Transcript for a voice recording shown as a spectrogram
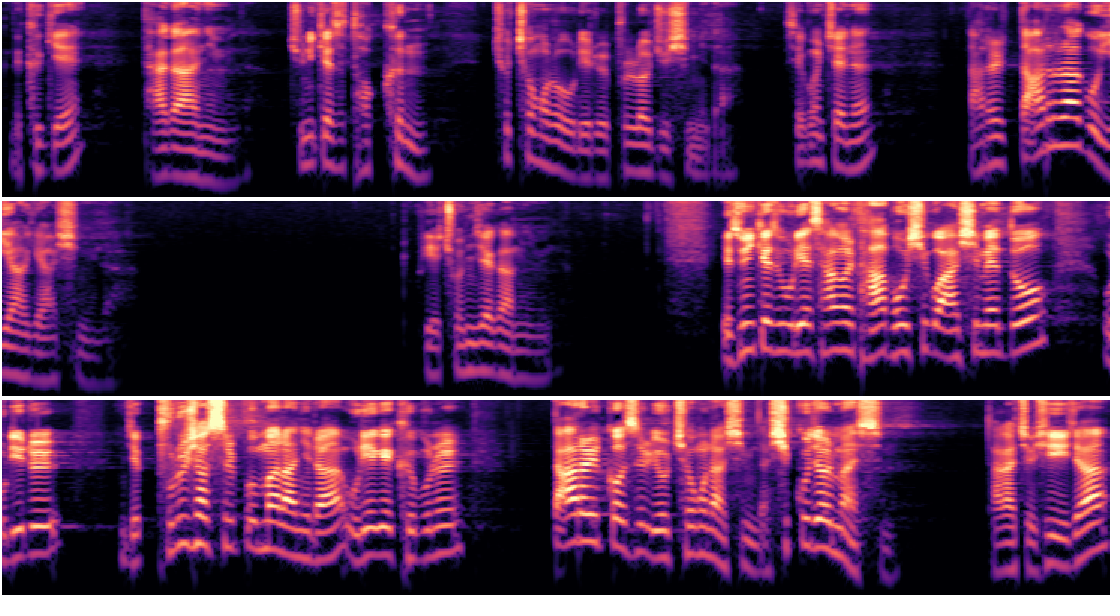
근데 그게 다가 아닙니다. 주님께서 더 큰 초청으로 우리를 불러주십니다. 세 번째는 나를 따르라고 이야기하십니다. 우리의 존재감입니다. 예수님께서 우리의 상을 다 보시고 아심에도 우리를 이제 부르셨을 뿐만 아니라 우리에게 그분을 따를 것을 요청을 하십니다. 19절 말씀. 다 같이 시작.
